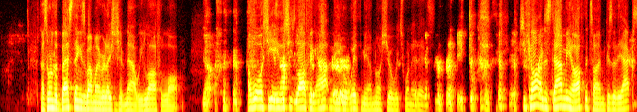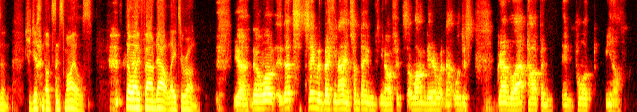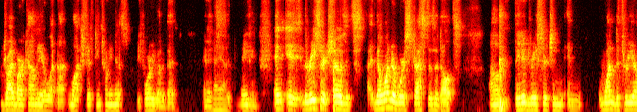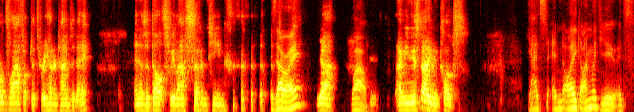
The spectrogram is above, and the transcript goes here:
That's one of the best things about my relationship now. We laugh a lot. yeah And what she either she's laughing at me or with me. I'm not sure which one it is. right She can't understand me half the time because of the accent. She just nods and smiles. So I found out later on. Yeah no well that's same with becky and i and sometimes you know if it's a long day or whatnot we'll just grab the laptop and and pull up you know dry bar comedy or whatnot and watch 15 20 minutes before we go to bed. And it's, yeah. it's amazing. And it, the research shows it's no wonder we're stressed as adults. Um, they did research in, in one to three year olds laugh up to 300 times a day. And as adults we laugh 17 Is that right? yeah. Wow. I mean it's not even close Yeah, it's and I I'm with you. It's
